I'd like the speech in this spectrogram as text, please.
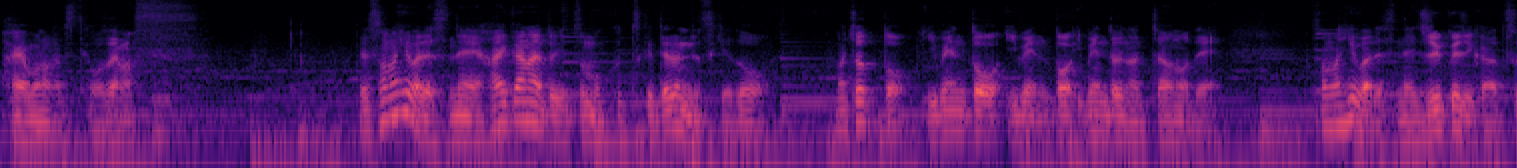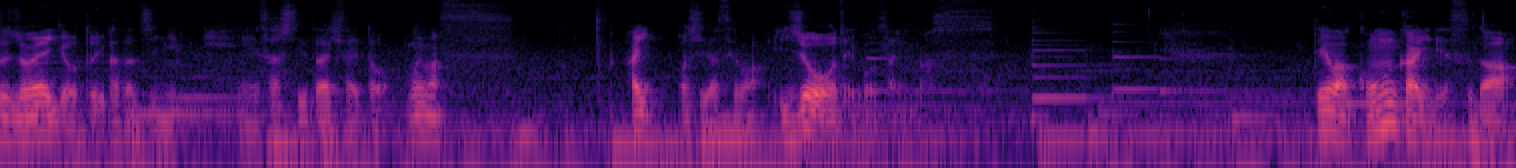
早物勝ちでございます。でその日はですねハイカーナイトいつもくっつけてるんですけど、まあ、ちょっとイベントイベントイベントになっちゃうのでその日はですね19時から通常営業という形に、えー、させていただきたいと思います。はいお知らせは以上でございます。では今回ですが、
